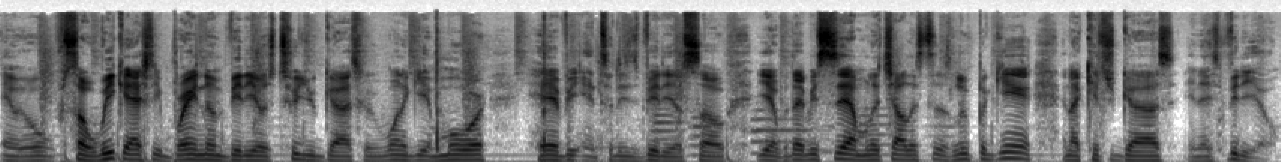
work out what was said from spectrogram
and so we can actually bring them videos to you guys because we want to get more heavy into these videos. So yeah, with that being said, I'm gonna let y'all listen to this loop again, and I catch you guys in next video.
